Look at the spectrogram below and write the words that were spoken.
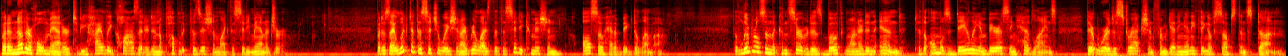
but another whole matter to be highly closeted in a public position like the city manager. But as I looked at the situation, I realized that the city commission also had a big dilemma. The liberals and the conservatives both wanted an end to the almost daily embarrassing headlines that were a distraction from getting anything of substance done.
